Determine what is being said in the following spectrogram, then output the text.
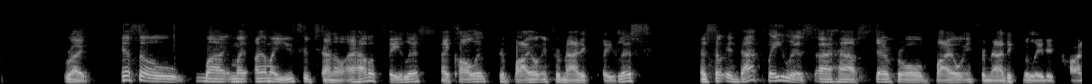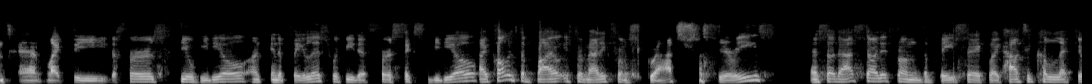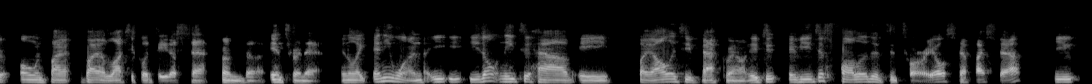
right yeah, so my, my on my YouTube channel, I have a playlist. I call it the bioinformatic playlist. And so in that playlist, I have several bioinformatic related content. Like the the first few video in the playlist would be the first six video. I call it the bioinformatic from scratch series. And so that started from the basic, like how to collect your own bi- biological data set from the internet. And like anyone, you, you don't need to have a biology background, if you, if you just follow the tutorial step by step, you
